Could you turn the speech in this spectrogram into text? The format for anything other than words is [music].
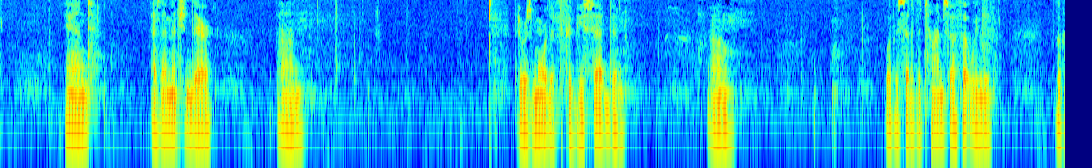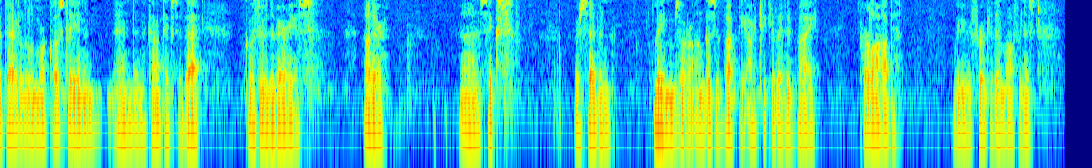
And as I mentioned there, um, there was more that could be said than um, what was said at the time. So I thought we would look at that a little more closely, and and in the context of that, go through the various other uh, six or seven limbs or angas of bhakti articulated by Prahlad. We refer to them often as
